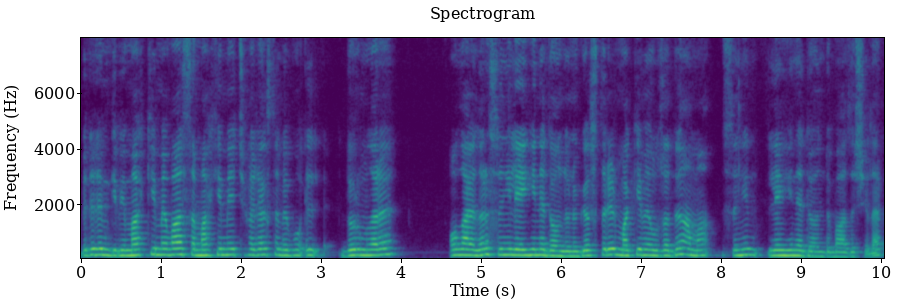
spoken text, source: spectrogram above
Dediğim gibi mahkeme varsa mahkemeye çıkacaksın ve bu durumları olayları senin lehine döndüğünü gösterir. Mahkeme uzadı ama senin lehine döndü bazı şeyler.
